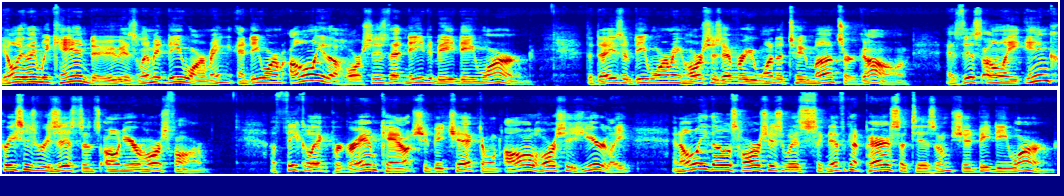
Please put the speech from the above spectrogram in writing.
The only thing we can do is limit deworming and deworm only the horses that need to be dewormed. The days of deworming horses every one to two months are gone, as this only increases resistance on your horse farm. A fecal egg per gram count should be checked on all horses yearly, and only those horses with significant parasitism should be dewormed.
